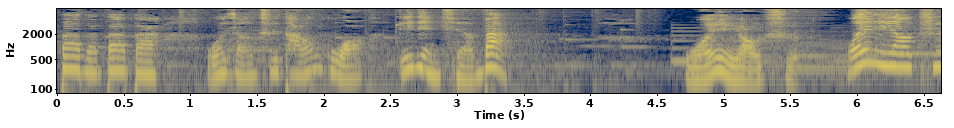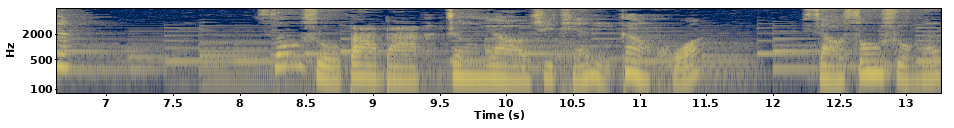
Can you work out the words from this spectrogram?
爸爸，爸爸，我想吃糖果，给点钱吧！我也要吃，我也要吃。松鼠爸爸正要去田里干活，小松鼠们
